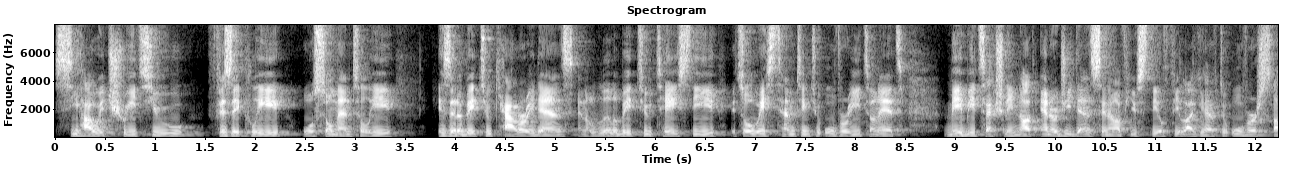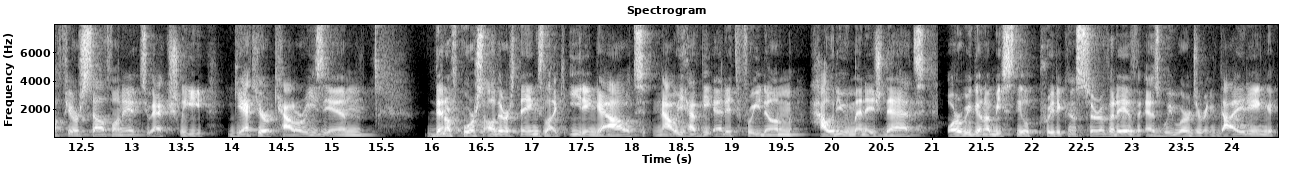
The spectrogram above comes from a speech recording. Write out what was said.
see how it treats you physically, also mentally, Is it a bit too calorie dense and a little bit too tasty? It's always tempting to overeat on it. Maybe it's actually not energy dense enough. You still feel like you have to overstuff yourself on it to actually get your calories in. Then, of course, other things like eating out. Now you have the edit freedom. How do you manage that? Are we gonna be still pretty conservative as we were during dieting?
